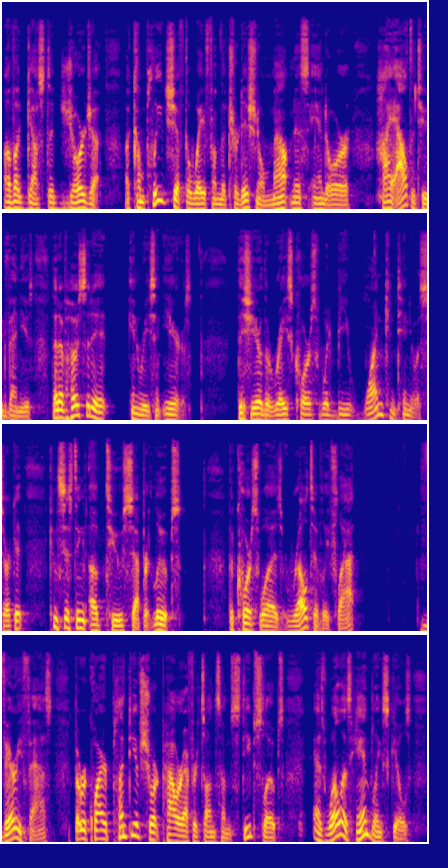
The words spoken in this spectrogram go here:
of Augusta, Georgia, a complete shift away from the traditional mountainous and or high altitude venues that have hosted it in recent years. This year, the race course would be one continuous circuit consisting of two separate loops. The course was relatively flat, very fast, but required plenty of short power efforts on some steep slopes, as well as handling skills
